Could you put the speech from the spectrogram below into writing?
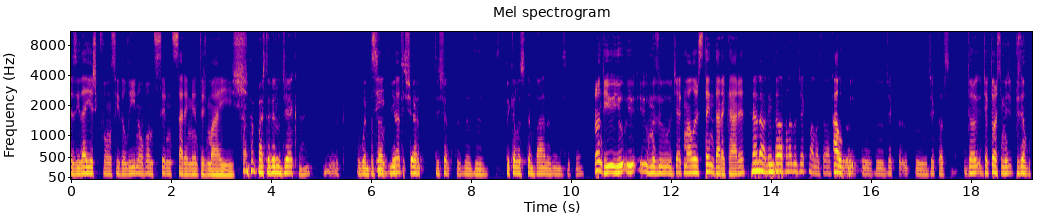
as ideias que vão sair dali não vão ser necessariamente as mais. Basta ver o Jack, não é? O ano passado tinha t-shirt, t-shirt de, de, daquelas estampadas e não sei o quê. Pronto, e, e, e, mas o Jack Mallers tem de dar a cara. Não, não, nem estava a falar do Jack Mallers, estava a falar ah, do, do, do, Jack, do Jack Dorsey. O Jack Dorsey, mas, por exemplo,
